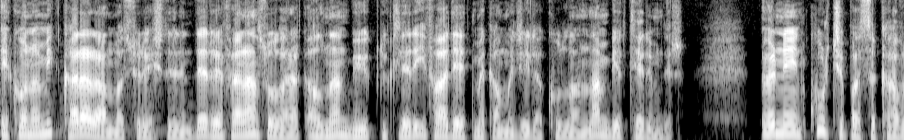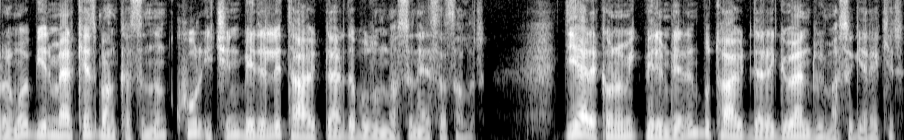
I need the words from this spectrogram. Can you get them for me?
ekonomik karar alma süreçlerinde referans olarak alınan büyüklükleri ifade etmek amacıyla kullanılan bir terimdir. Örneğin kur çıpası kavramı bir merkez bankasının kur için belirli taahhütlerde bulunmasını esas alır. Diğer ekonomik birimlerin bu taahhütlere güven duyması gerekir.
